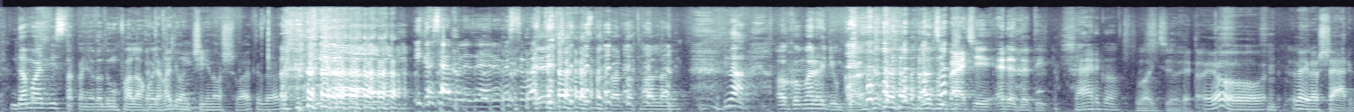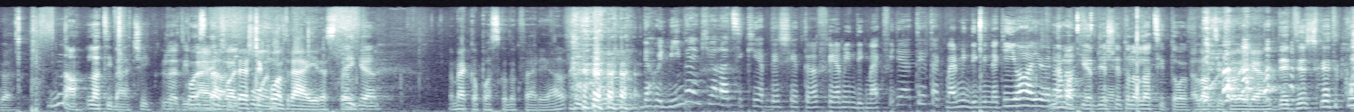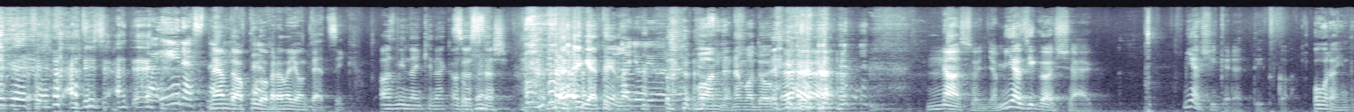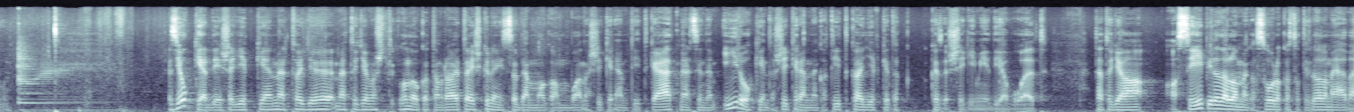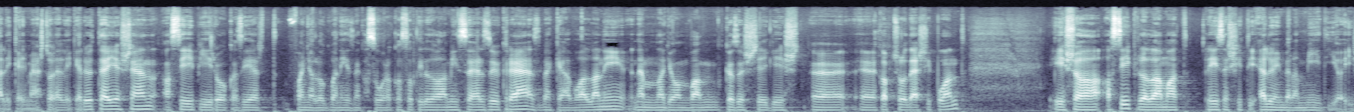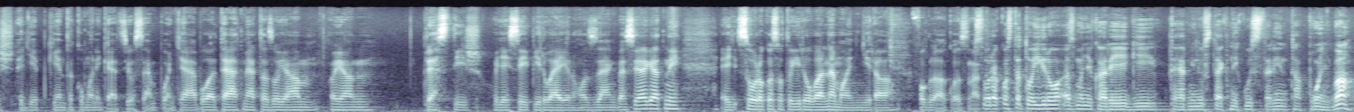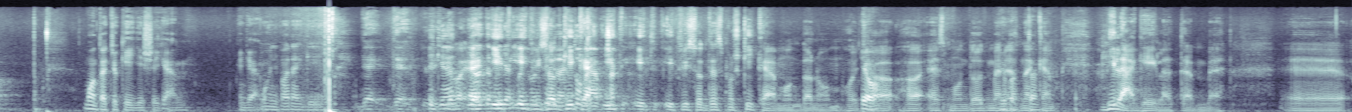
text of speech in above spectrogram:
De majd visszakanyarodunk valahogy. te nagyon csínos vagy, tudod? Ja, igazából ez erről szólt. Én csak ezt akartad hallani. Na, akkor maradjunk a Laci bácsi eredeti sárga vagy zöld. Jó, legyen a sárga. Na, Laci bácsi. Laci bácsi. Vagy pont. pont ráéreztem. Igen. Megkapaszkodok, várjál. De hogy mindenki a Laci kérdésétől fél, mindig megfigyeltétek? Mert mindig mindenki, jaj, jön Nem a, a kérdéséttől, a Lacitól. A Lacitól, igen. De ez, hát hát- Na, én ezt nem Nem, de a pulóvere nagyon tetszik. Az mindenkinek, az Szuper. összes. De igen, tényleg. Nagyon jól Van, de nem adok. Na, azt mondja, mi az igazság? Mi a sikered titka? Óra indul. Ez jó kérdés egyébként, mert hogy, mert hogy most gondolkodtam rajta, és külön is szedem magamban a sikerem titkát, mert szerintem íróként a sikeremnek a titka egyébként a közösségi média volt. Tehát, hogy a, a szép irodalom meg a szórakoztató irodalom elválik egymástól elég erőteljesen. A szép írók azért fanyalogva néznek a szórakoztató irodalmi szerzőkre, ezt be kell vallani, nem nagyon van közösség és ö, ö, kapcsolódási pont. És a, a szép irodalmat részesíti előnyben a média is egyébként a kommunikáció szempontjából. Tehát mert az olyan, olyan presztízs, hogy egy szép író eljön hozzánk beszélgetni. Egy szórakoztató íróval nem annyira foglalkoznak. Szórakoztató író az mondjuk a régi terminus technikus szerint a ponyva? Mondhatjuk így is, igen. Igen. Ponyva regény. De, de, igen, de, de, de itt, itt, viszont ki kell, itt, itt, itt viszont ezt most ki kell mondanom, hogy ha, ha ezt mondod, mert Nyugodtan. ez nekem világéletembe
